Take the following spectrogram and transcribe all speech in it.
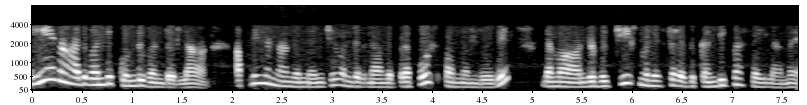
ஏன் நான் அது வந்து கொண்டு வந்துடலாம் அப்படின்னு நாங்க நினைச்சு வந்து நாங்க ப்ரப்போஸ் பண்ணும்போது நம்ம ஆனரபிள் சீஃப் மினிஸ்டர் அது கண்டிப்பா செய்யலாமே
